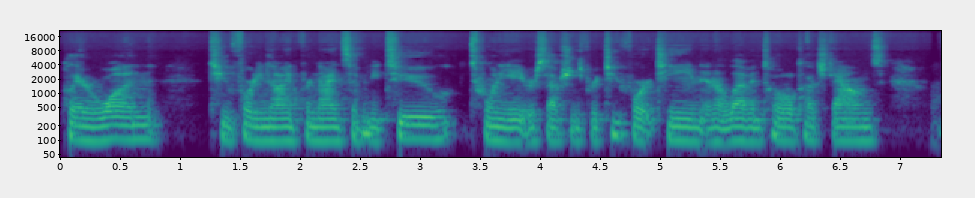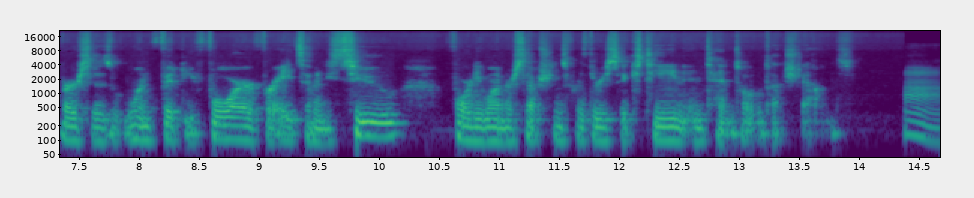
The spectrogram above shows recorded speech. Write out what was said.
player one, 249 for 972, 28 receptions for 214, and 11 total touchdowns versus 154 for 872, 41 receptions for 316, and 10 total touchdowns. Hmm.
